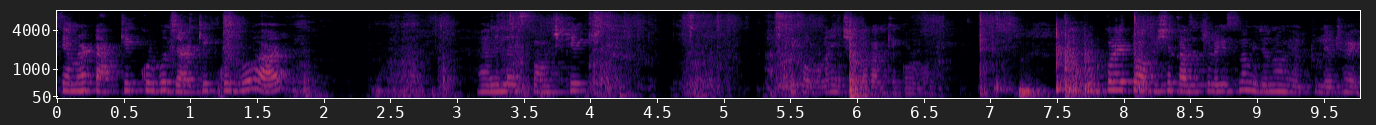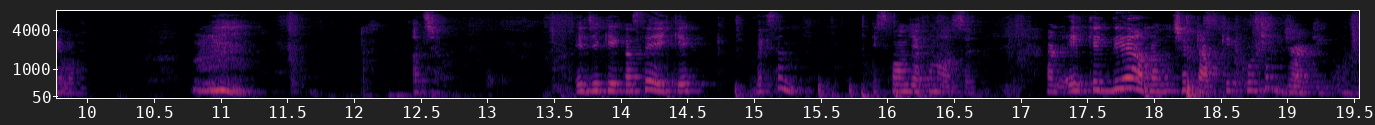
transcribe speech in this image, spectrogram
আজকে আমরা টাপ কেক করব, জার কেক করব আর ভ্যানিলা স্পঞ্জ কেক। আজকে করব না, ইনশাল্লাহ কালকে করব। হুট করে একটু অফিসে কাজে চলে গেছিলাম এই জন্য একটু লেট হয়ে গেল। আচ্ছা এই যে কেক আছে, এই কেক দেখছেন? স্পঞ্জ এখনও আছে। আর এই কেক দিয়ে আমরা হচ্ছে টাপ কেক করব, জার কেক করব।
